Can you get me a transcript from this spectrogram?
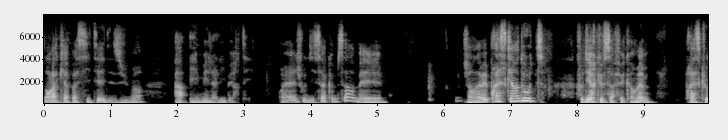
dans la capacité des humains à aimer la liberté. Ouais, je vous dis ça comme ça, mais j'en avais presque un doute. Il faut dire que ça fait quand même presque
